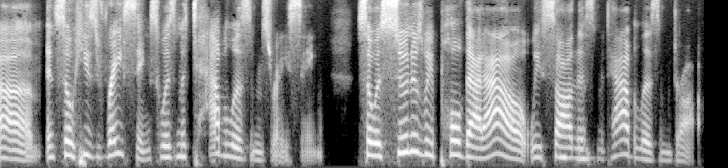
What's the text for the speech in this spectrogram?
um, and so he's racing so his metabolism's racing so as soon as we pulled that out we saw mm-hmm. this metabolism drop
